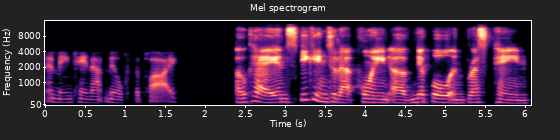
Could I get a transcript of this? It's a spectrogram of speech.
and maintain that milk supply. Okay. And speaking to that point of nipple and breast pain,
